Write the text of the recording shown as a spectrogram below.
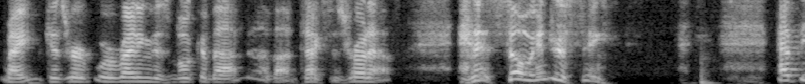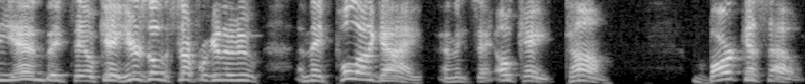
right? Because we're, we're writing this book about about Texas Roadhouse, and it's so interesting. At the end, they'd say, "Okay, here's all the stuff we're to do," and they pull out a guy and they'd say, "Okay, Tom, bark us out."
